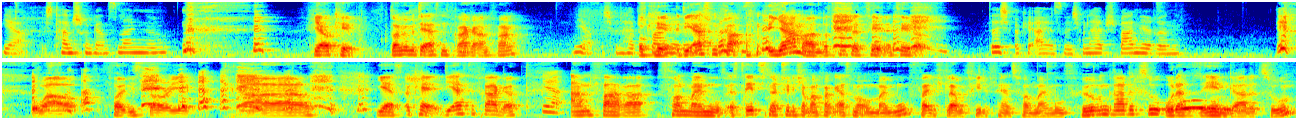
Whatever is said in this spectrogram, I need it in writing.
Ja, ich tanze schon ganz lange. Ja, okay. Sollen wir mit der ersten Frage anfangen? Ja, ich bin halb Okay, Spanierin. die ersten Fragen. Ja, Mann, das kannst du erzählen. Erzähl das. Ich, okay, also ich bin halb Spanierin. Wow, voll die Story. Krass. Yes, okay. Die erste Frage Ja. an Fahrer von My Move. Es dreht sich natürlich am Anfang erstmal um My Move, weil ich glaube, viele Fans von My Move hören gerade zu oder Uh. sehen gerade zu.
